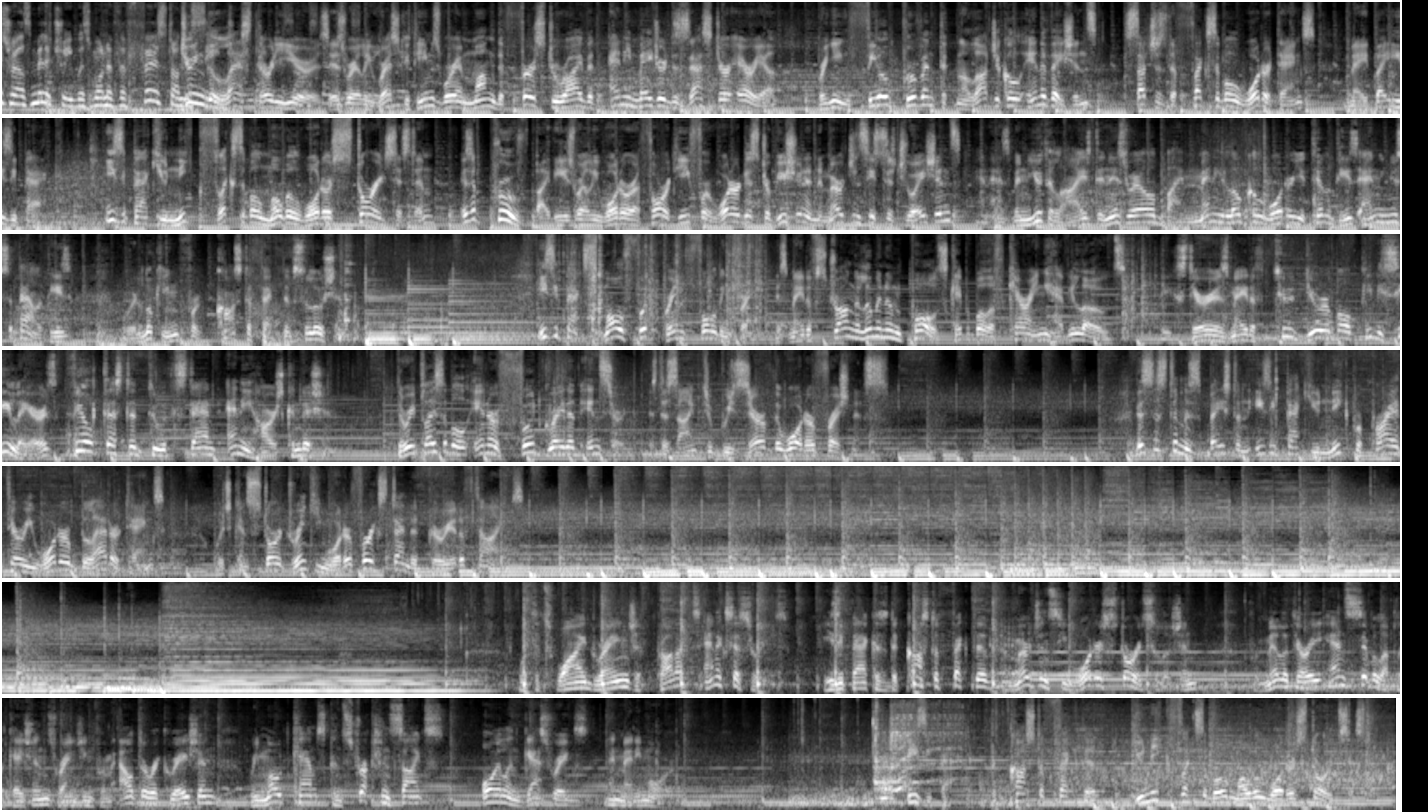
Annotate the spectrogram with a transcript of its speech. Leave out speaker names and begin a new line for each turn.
Israel's military was one of the first on
During
the
the last
during
30
that
years. Israeli rescue teams were among the first to arrive at any major disaster area, bringing field proven technological innovations such as the flexible water tanks made by EZPack. EZPack unique flexible mobile water storage system is approved by the Israeli Water Authority for water distribution in emergency situations and has been utilized in Israel by many local water utilities and municipalities who are looking for cost-effective solution. EZPack's small footprint folding frame is made of strong aluminum poles capable of carrying heavy loads. The exterior is made of two durable PVC layers, field tested to withstand any harsh condition. The replaceable inner food graded insert is designed to preserve the water freshness. The system is based on EZPack unique proprietary water bladder tanks, which can store drinking water for extended period of times. Wide range of products and accessories, EZPack is the cost-effective emergency water storage solution for military and civil applications ranging from outdoor recreation, remote camps, construction sites, oil and gas rigs, and many more. EZPack, the cost-effective, unique flexible mobile water storage system.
